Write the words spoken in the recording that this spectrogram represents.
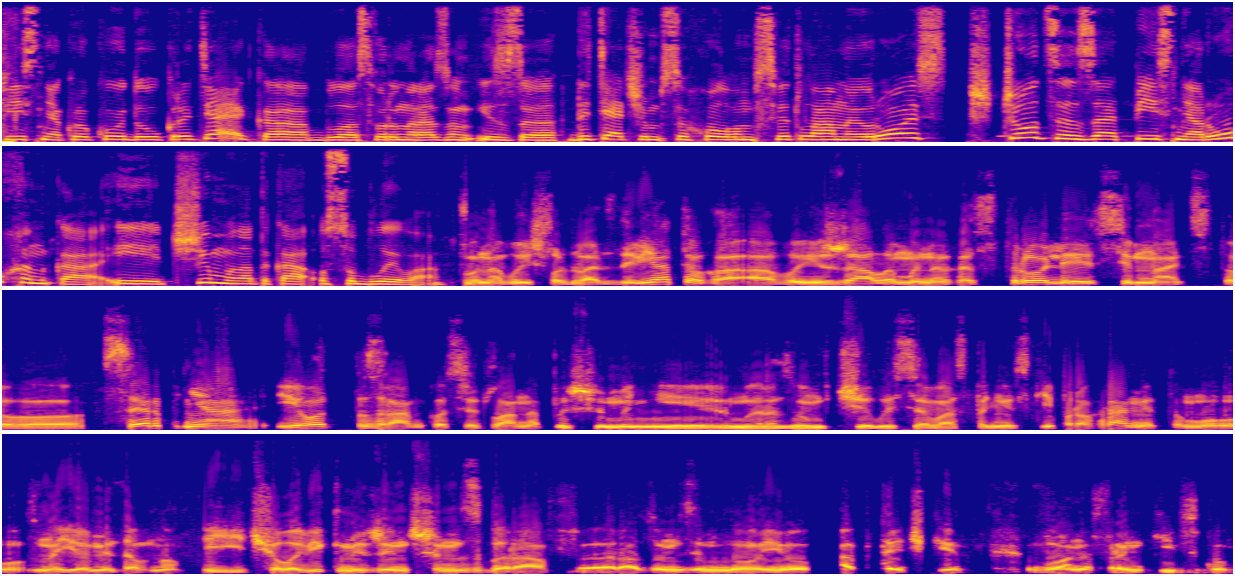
Пісня Крокуй до укриття, яка була створена разом із дитячим психологом Світланою Рось. Що це за пісня руханка і чим вона така особлива? Вона вийшла 29-го, а виїжджали ми на гастролі 17 серпня. І от зранку Світлана пише мені. Ми разом вчилися в Аспанівській програмі, тому знайомі давно. Її чоловік, між іншим, збирав разом зі мною аптечки в Івано-Франківську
